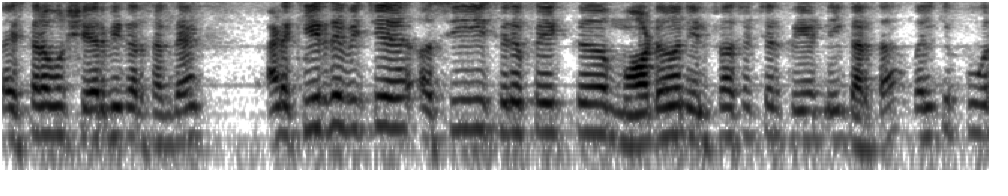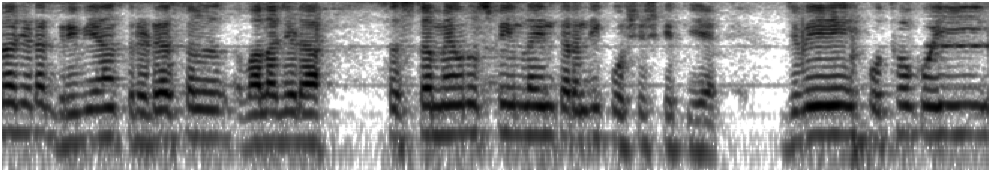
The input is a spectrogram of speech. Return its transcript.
ਤਾਂ ਇਸ ਤਰ੍ਹਾਂ ਉਹ ਸ਼ੇਅਰ ਵੀ ਕਰ ਸਕਦਾ ਹੈ। ਐਂਡ ਅਖੀਰ ਦੇ ਵਿੱਚ ਅਸੀਂ ਸਿਰਫ ਇੱਕ ਮਾਡਰਨ ਇਨਫਰਾਸਟ੍ਰਕਚਰ ਕ੍ਰੀਏਟ ਨਹੀਂ ਕਰਤਾ, ਬਲਕਿ ਪੂਰਾ ਜਿਹੜਾ ਗ੍ਰੀਵੀਅੰਸ ਰਿਡਰਸਲ ਵਾਲਾ ਜਿਹੜਾ ਸਿਸਟਮ ਹੈ, ਉਹਨੂੰ ਸਟ੍ਰੀਮਲਾਈਨ ਕਰਨ ਦੀ ਕੋਸ਼ਿਸ਼ ਕੀਤੀ ਹੈ। ਜਿਵੇਂ ਉੱਥੋਂ ਕੋਈ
